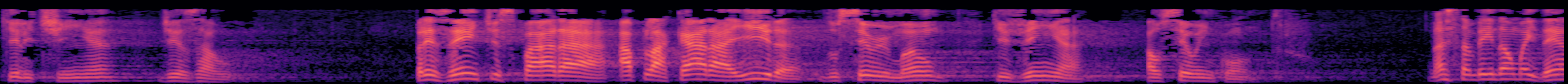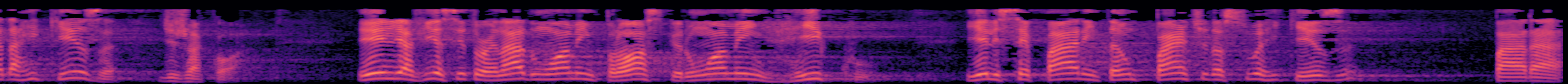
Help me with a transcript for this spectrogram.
que ele tinha de Esaú. Presentes para aplacar a ira do seu irmão que vinha ao seu encontro. Mas também dá uma ideia da riqueza de Jacó. Ele havia se tornado um homem próspero, um homem rico, e ele separa então parte da sua riqueza para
